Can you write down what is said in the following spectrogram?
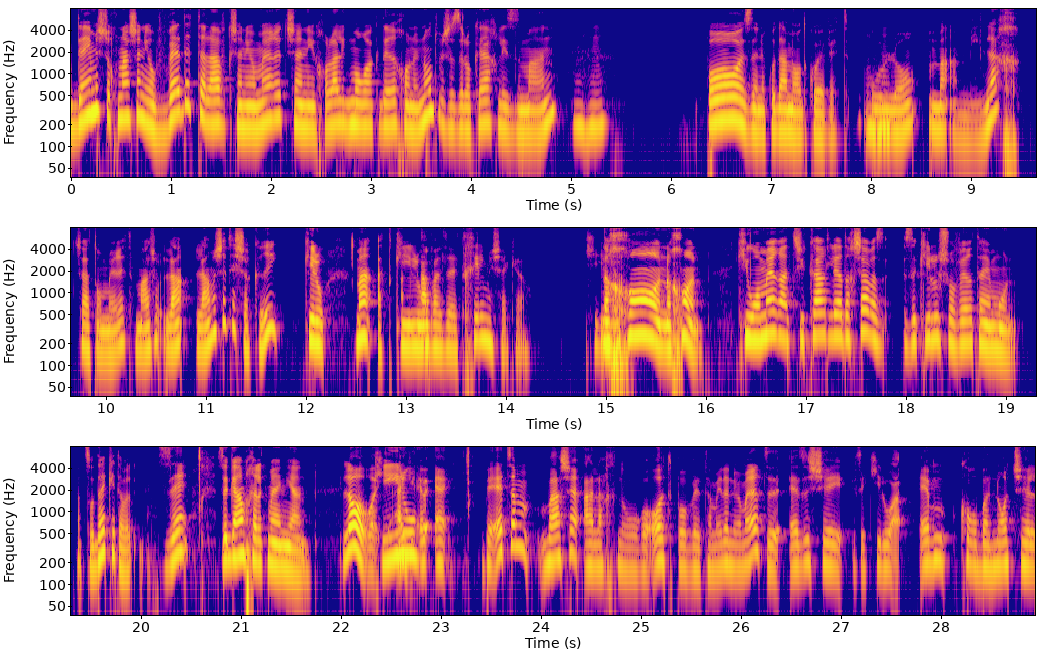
הוא די משוכנע שאני עובדת עליו כשאני אומרת שאני יכולה לגמור רק דרך אוננות ושזה לוקח לי זמן. פה איזו נקודה מאוד כואבת. הוא לא מאמין לך שאת אומרת משהו, למה, למה שתשקרי? כאילו, מה, את כאילו... אבל זה התחיל משקר. כי... נכון, נכון. כי הוא אומר, את שיקרת לי עד עכשיו, אז זה כאילו שובר את האמון. את צודקת, אבל זה, זה גם חלק מהעניין. לא, כאילו- כאילו... בעצם מה שאנחנו רואות פה, ותמיד אני אומרת, זה איזה ש... זה כאילו, הם קורבנות של,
